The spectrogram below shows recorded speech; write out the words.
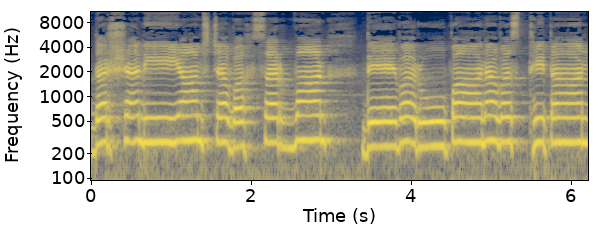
दर्शनीयांश्च वः सर्वान् देवरूपानवस्थितान्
